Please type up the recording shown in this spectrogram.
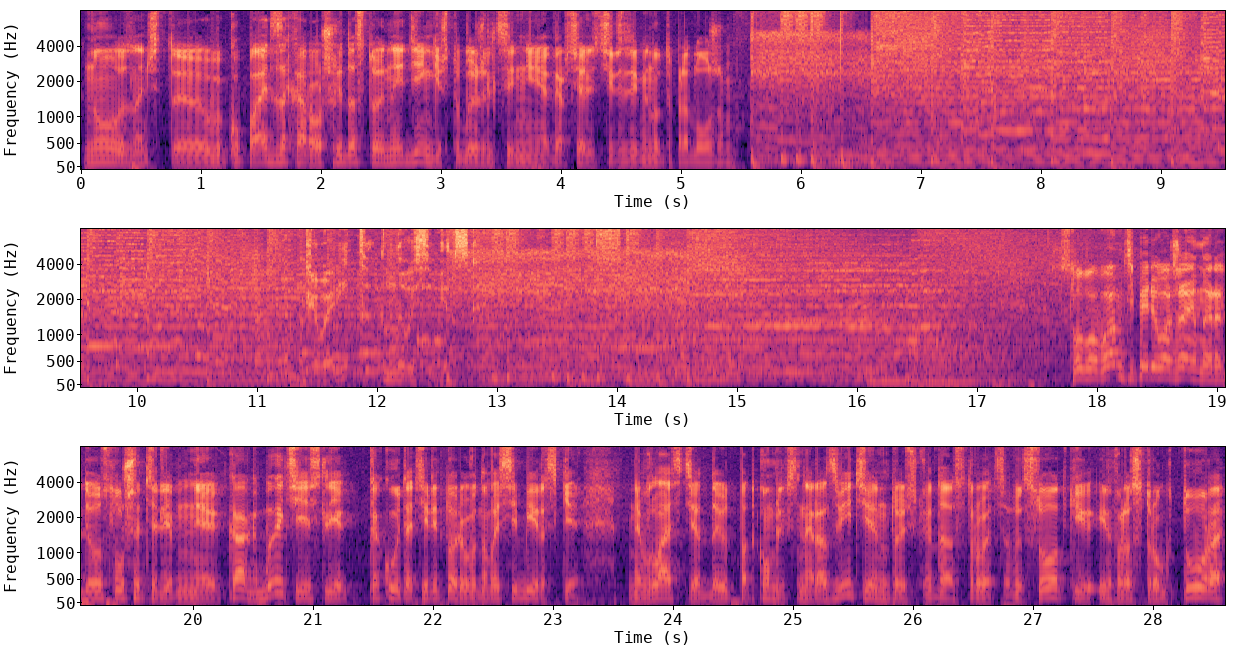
ну, значит, э, выкупать за хорошие достойные деньги, чтобы жильцы не огорчались. Через две минуты продолжим. Говорит Новосибирск. Слово вам теперь, уважаемые радиослушатели. Как быть, если какую-то территорию в Новосибирске власти отдают под комплексное развитие, ну, то есть когда строятся высотки, инфраструктура,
